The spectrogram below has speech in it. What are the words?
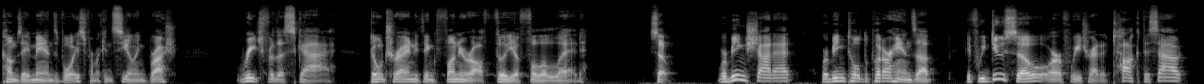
comes a man's voice from a concealing brush. Reach for the sky. Don't try anything funny or I'll fill you full of lead. So, we're being shot at. We're being told to put our hands up. If we do so, or if we try to talk this out,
